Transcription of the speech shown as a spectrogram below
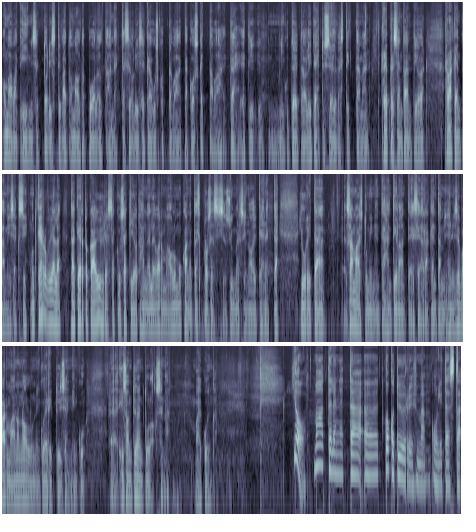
omavat ihmiset todistivat omalta puoleltaan, että se oli sekä uskottavaa että koskettavaa, että, että niin kuin töitä oli tehty selvästi tämän representaation rakentamiseksi. Mutta kerro vielä, tai kertokaa yhdessä, kun säkin oot hänelle varmaan ollut mukana tässä prosessissa, jos ymmärsin oikein, että juuri tämä samaistuminen tähän tilanteeseen ja rakentamiseen, niin se varmaan on ollut niin kuin erityisen niin kuin, ison työn tuloksena, vai kuinka? Joo, mä ajattelen, että koko työryhmä oli tästä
